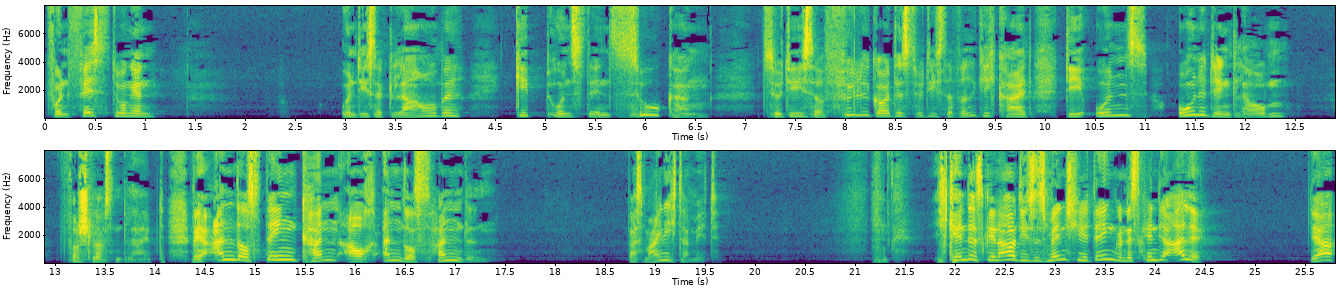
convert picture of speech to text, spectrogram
von Festungen. Und dieser Glaube gibt uns den Zugang zu dieser Fülle Gottes, zu dieser Wirklichkeit, die uns ohne den Glauben verschlossen bleibt. Wer anders denkt, kann auch anders handeln. Was meine ich damit? Ich kenne das genau, dieses menschliche Denken, das kennt ihr alle. Ja,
